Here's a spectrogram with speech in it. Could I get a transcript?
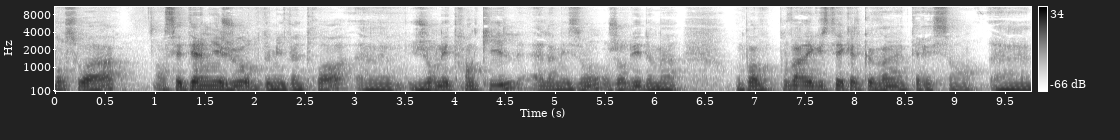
Bonsoir. En ces derniers jours de 2023, euh, journée tranquille à la maison, aujourd'hui et demain, on va pouvoir déguster quelques vins intéressants. Euh,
